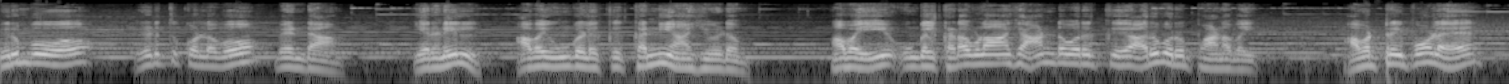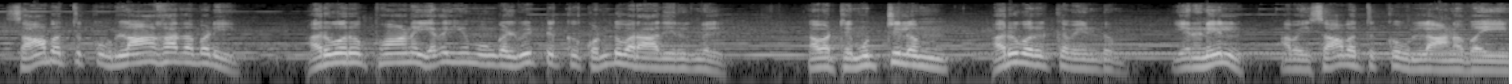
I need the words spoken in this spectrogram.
விரும்புவோ எடுத்துக்கொள்ளவோ வேண்டாம். ஏனெனில் அவை உங்களுக்கு கன்னி ஆகிவிடும் அவை உங்கள் கடவுளாகிய ஆண்டவருக்கு அருவருப்பானவை. அவற்றைப் போல சாபத்துக்கு உள்ளாகாதபடி அருவருப்பான எதையும் உங்கள் வீட்டுக்கு கொண்டு வராதிருங்கள். அவற்றை முற்றிலும் அருவருக்க வேண்டும். ஏனெனில் அவை சாபத்துக்கு உள்ளானவை.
